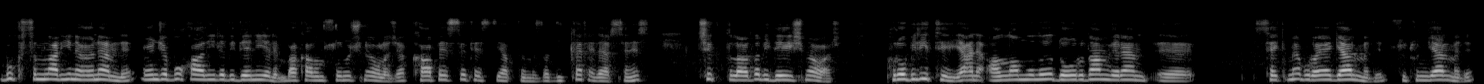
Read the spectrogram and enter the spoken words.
Bu kısımlar yine önemli. Önce bu haliyle bir deneyelim. Bakalım sonuç ne olacak. KPSS testi yaptığımızda dikkat ederseniz çıktılarda bir değişme var. Probability yani anlamlılığı doğrudan veren e, sekme buraya gelmedi. Sütun gelmedi.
